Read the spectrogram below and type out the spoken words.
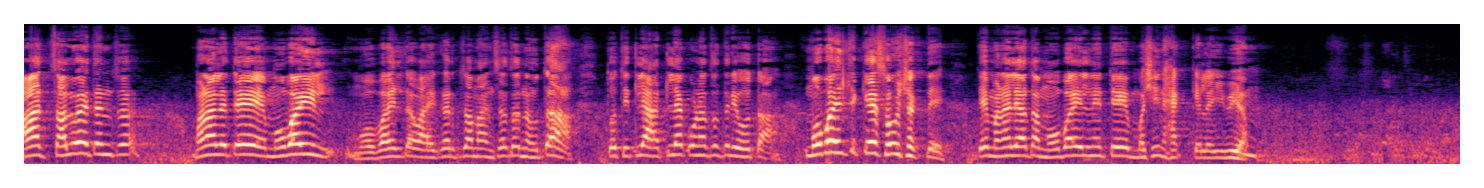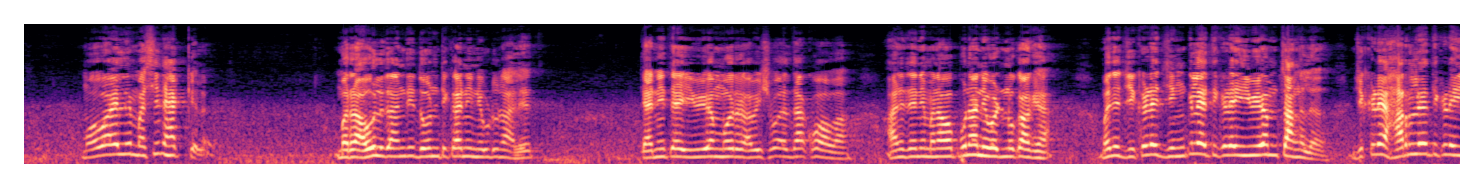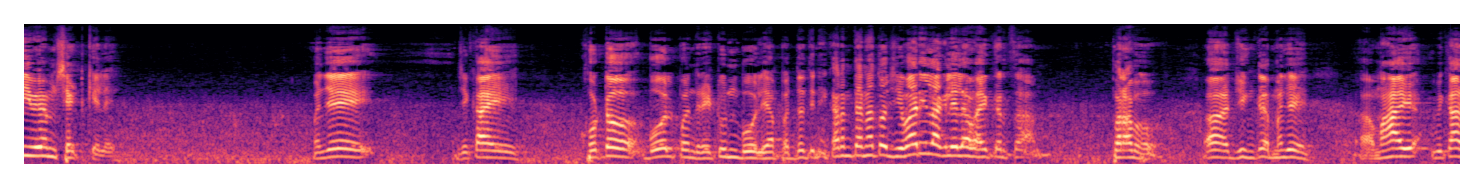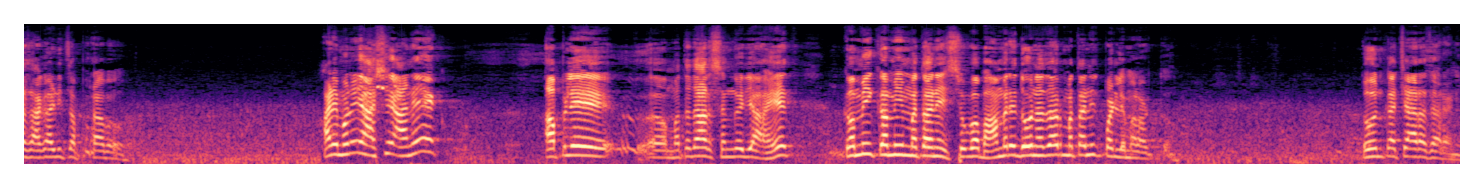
आज चालू आहे त्यांचं. म्हणाले ते मोबाईल. मोबाईल तर वायकरचा माणसाचा नव्हता. तो तिथल्या आतल्या कोणाचा तरी होता. मोबाईलचे केस होऊ शकते. ते म्हणाले आता मोबाईलने ते मशीन हॅक केलं ईव्हीएम. मोबाईलने मशीन हॅक केलं. मग राहुल गांधी दोन ठिकाणी निवडून आलेत. त्यांनी त्या ईव्हीएमवर अविश्वास दाखवावा. आणि त्यांनी म्हणावं पुन्हा निवडणुका घ्या. म्हणजे जिकडे जिंकले तिकडे ईव्हीएम चांगलं. जिकडे हारले तिकडे ईव्हीएम सेट केले. म्हणजे जे काय खोटं बोल पण रेटून बोल या पद्धतीने. कारण त्यांना तो जिवारी लागलेला वायकरचा पराभव जिंक म्हणजे महाविकास आघाडीचा पराभव. आणि म्हणून असे अनेक आपले मतदारसंघ जे आहेत कमी कमी मताने शोभा भामरे दोन हजार मतांनीच पडले मला वाटतं. दोन का चार हजारांनी.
